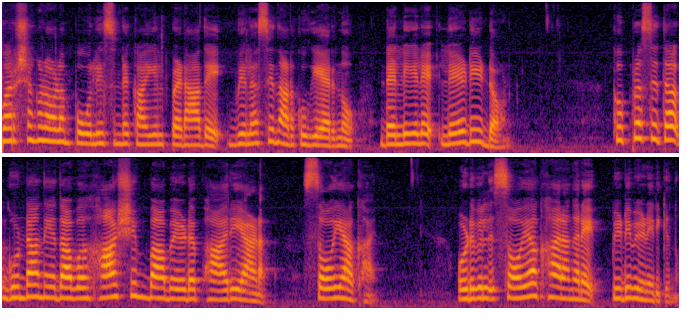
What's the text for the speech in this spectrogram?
വർഷങ്ങളോളം പോലീസിന്റെ കയ്യിൽ പെടാതെ വിലസി നടക്കുകയായിരുന്നു ഡൽഹിയിലെ ലേഡി ഡോൺ. കുപ്രസിദ്ധ ഗുണ്ടാ നേതാവ് ഹാഷിം ബാബയുടെ ഭാര്യയാണ് സോയാഖാൻ ഒടുവിൽ സോയാഖാൻ അങ്ങനെ പിടിവീണിരിക്കുന്നു.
